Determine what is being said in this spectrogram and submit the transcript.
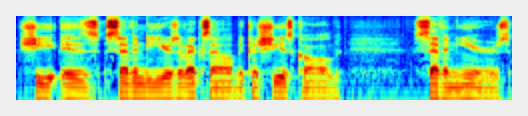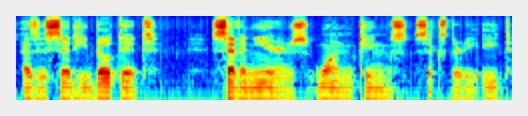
She is seventy years of exile because she is called seven years, as is said he built it seven years. 1 Kings 638.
